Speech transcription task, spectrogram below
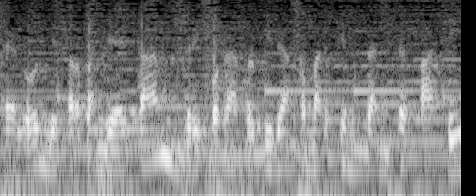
Saya Luhut Binsar Panjaitan, Menteri Koordinator Bidang Kemaritiman dan Investasi.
